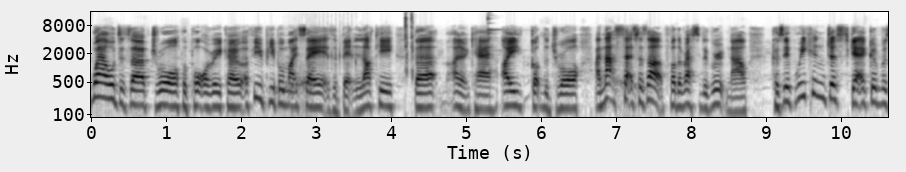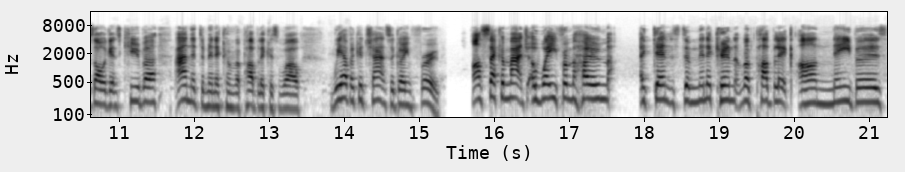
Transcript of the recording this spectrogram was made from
well-deserved draw for Puerto Rico. A few people might say it's a bit lucky, but I don't care. I got the draw and that sets us up for the rest of the group now. Because if we can just get a good result against Cuba and the Dominican Republic as well, we have a good chance of going through. Our second match away from home against Dominican Republic, our neighbours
